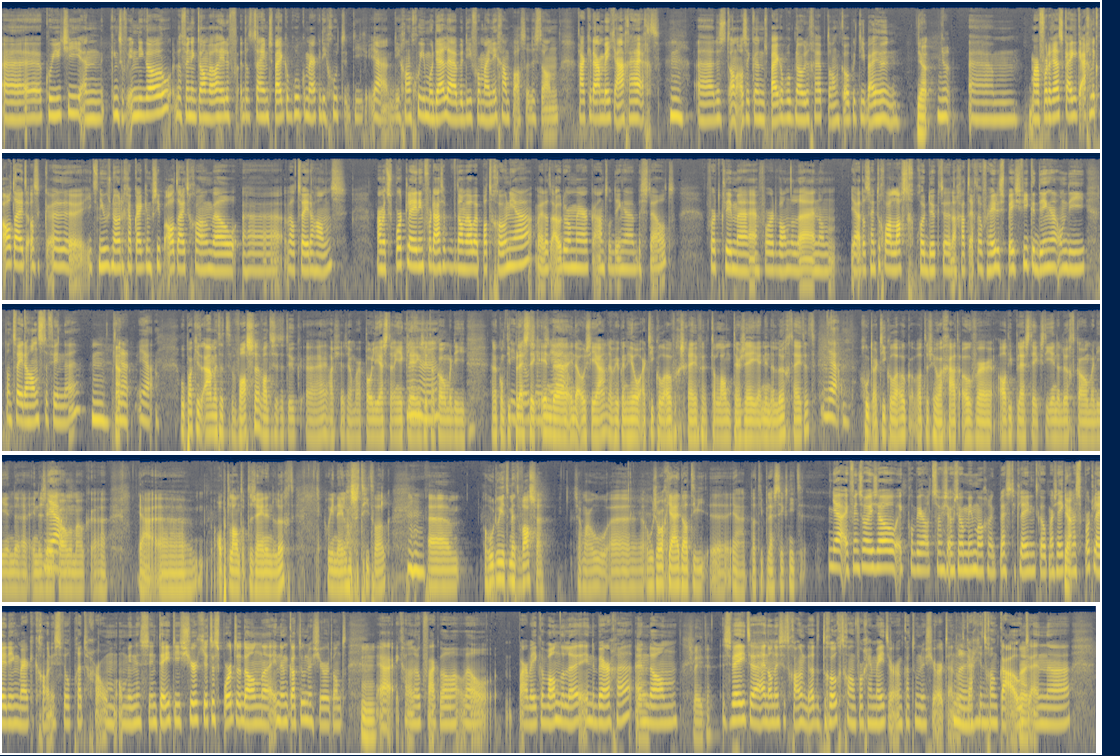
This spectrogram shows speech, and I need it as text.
eh Koichi en Kings of Indigo. Dat vind ik dan wel hele. Dat zijn spijkerbroekenmerken die goed, die, ja, die gewoon goede modellen hebben die voor mijn lichaam passen. Dus dan raak je daar een beetje aan gehecht. Hm. Eh, dus dan als ik een spijkerbroek nodig heb, dan koop ik die bij hun. ja, Ja. Ehm, maar voor de rest kijk ik eigenlijk altijd, als ik eh, iets nieuws nodig heb, kijk ik in principe altijd gewoon wel, eh, wel tweedehands. Maar met sportkleding, voor daar heb ik dan wel bij Patagonia, bij dat outdoormerk, een aantal dingen besteld. Voor het klimmen en voor het wandelen. En dan, ja, dat zijn toch wel lastige producten. Dan gaat het echt over hele specifieke dingen om die dan tweedehands te vinden. Hm. Ja. Ja. Ja, Hoe pak je het aan met het wassen? Want er zit natuurlijk, eh, hè, als je zeg maar polyester in je kleding zit, dan Mhm. komen die, en dan komt die, Die plastic deeltjes, in de, ja. in de oceaan. Daar heb je ook een heel artikel over geschreven, ter land, ter zee en in de lucht heet het. ja. Goed artikel ook, wat dus heel erg gaat over al die plastics die in de lucht komen, die in de, in de zee Ja. komen, maar ook eh, ja, eh, op het land, op de zee en in de lucht. Goede Nederlandse titel ook. Mhm. Ehm, hoe doe je het met wassen? Zeg maar, hoe, eh, hoe zorg jij dat die, eh, ja, dat die plastics niet Ja, ik vind sowieso, ik probeer altijd sowieso zo min mogelijk plastic kleding te kopen. Maar zeker Ja. met sportkleding merk ik gewoon, is het veel prettiger om, om in een synthetisch shirtje te sporten dan eh, in een katoenen shirt. Want Mhm. ja, ik ga dan ook vaak wel, wel paar weken wandelen in de bergen en dan Zweten. zweten. En dan is het gewoon, dat het droogt gewoon voor geen meter een katoenen shirt. En dan Nee. krijg je het gewoon koud. Nee. En eh,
